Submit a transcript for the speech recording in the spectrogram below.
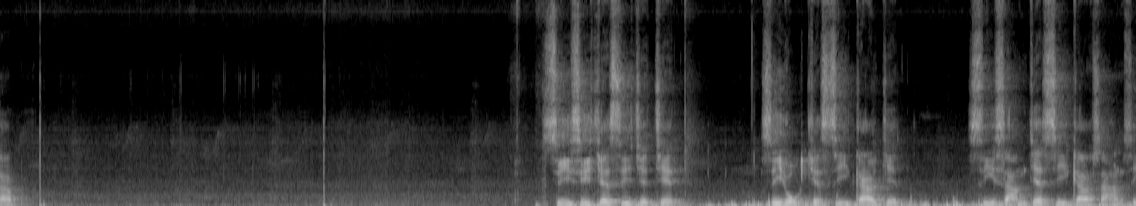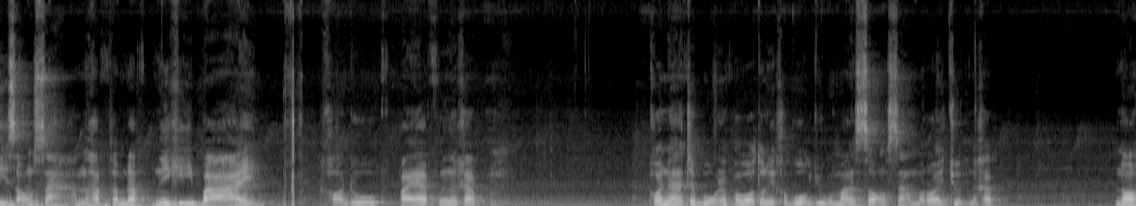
ครับ C C เจ็ด C เจ็ดเจ็ด C หกเจ็ดสี่เก้าเจ็ด C สามเจ็ดสี่เก้าสามสี่สองสามนะครับสำหรับนี่คือบาย ขอดูแป๊บนึงนะครับ ก็น่าจะบวกนะเพราะว่าตัวนี้เขาบวกอยู่ประมาณ 2 300 จุดนะครับเนาะ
